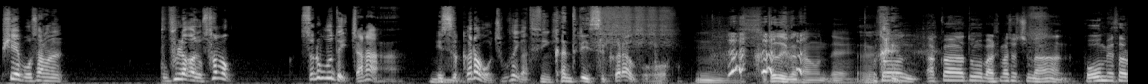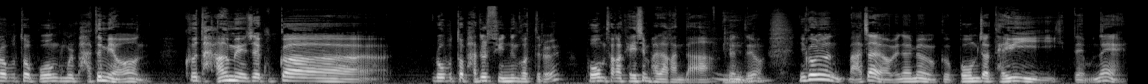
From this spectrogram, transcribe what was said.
피해 보상을 부풀려가지고 3억 쓰는 분도 있잖아. 있을 거라고 청소기 같은 인간들이 있을 거라고. 음. 저도 이번 강원, 네. 우선 아까도 말씀하셨지만 보험회사로부터 보험금을 받으면 그 다음에 이제 국가로부터 받을 수 있는 것들을 보험사가 대신 받아간다 이랬는데요. 이거는 맞아요. 왜냐하면 그 보험자 대위이기 때문에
